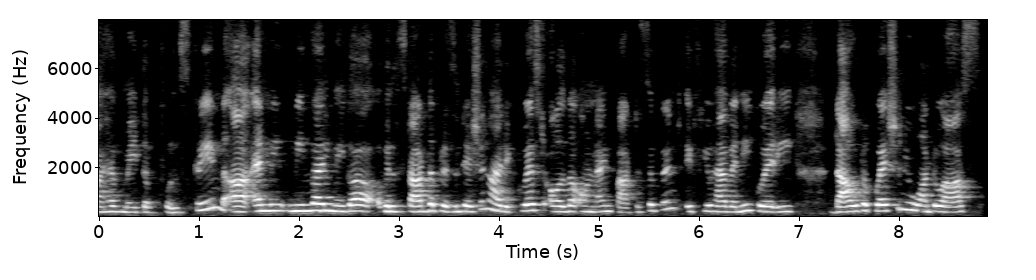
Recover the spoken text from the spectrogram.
I have made the full screen uh, and me, meanwhile Megha will start the presentation. I request all the online participants, if you have any query, doubt or question you want to ask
